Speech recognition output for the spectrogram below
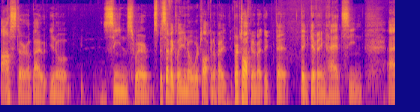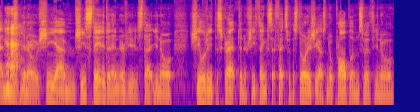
asked her about you know scenes where specifically you know we're talking about we're talking about the the, the giving head scene, and you know she um she's stated in interviews that you know she'll read the script and if she thinks it fits with the story she has no problems with you know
